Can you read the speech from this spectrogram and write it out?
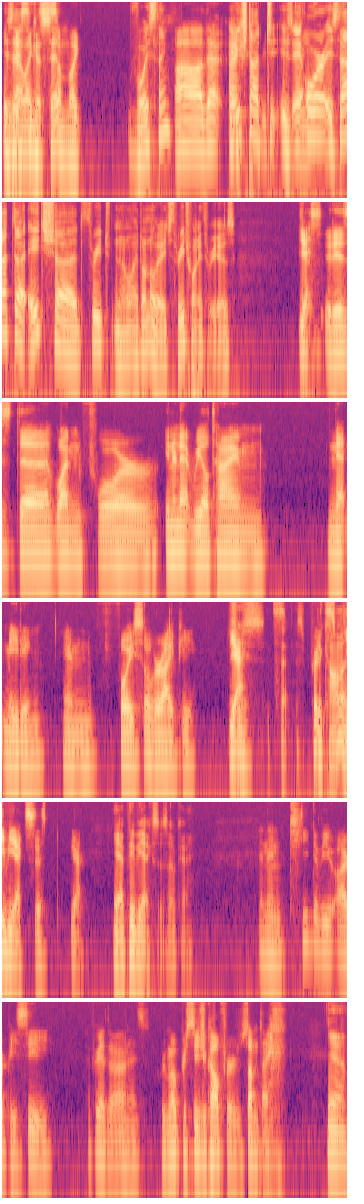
Is that like a SIP some like voice thing? uh that H dot two, is or is that uh, H uh, three? No, I don't know what H three twenty three is. Yes, it is the one for internet real time net meeting and voice over IP. Yeah, Jeez, it's pretty it's common. PBX system. Yeah, Yeah, PBX is okay. and then TWRPC. I forget the one is. Remote procedure call for something. Yeah,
